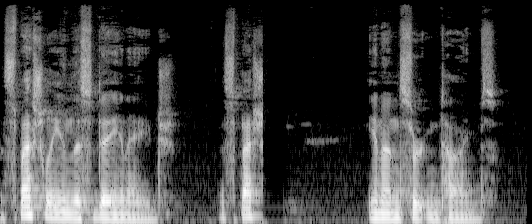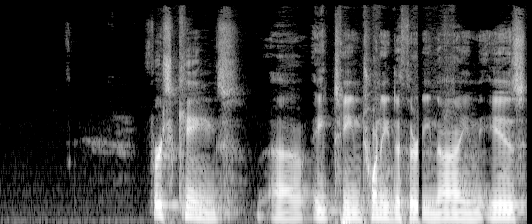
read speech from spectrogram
especially in this day and age, especially in uncertain times. 1 Kings uh, 18 20 to 39 is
